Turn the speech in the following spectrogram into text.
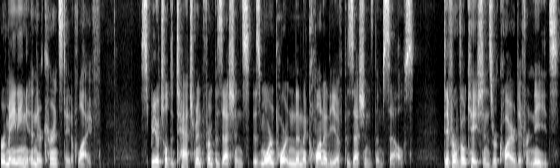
remaining in their current state of life. Spiritual detachment from possessions is more important than the quantity of possessions themselves. Different vocations require different needs.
